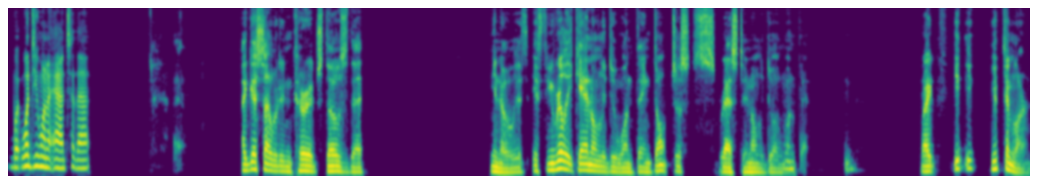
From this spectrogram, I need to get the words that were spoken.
what, what do you want to add to that I guess I would encourage those that, you know, if, if you really can only do one thing, don't just rest in only doing one thing. Right? You, you, you can learn.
